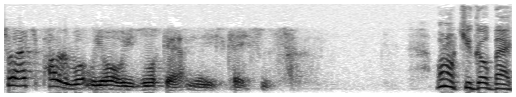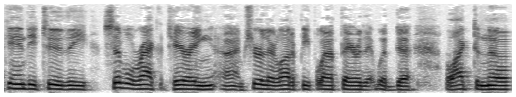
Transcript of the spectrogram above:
So that's part of what we always look at in these cases. Why don't you go back, Andy, to the civil racketeering? I'm sure there are a lot of people out there that would uh, like to know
